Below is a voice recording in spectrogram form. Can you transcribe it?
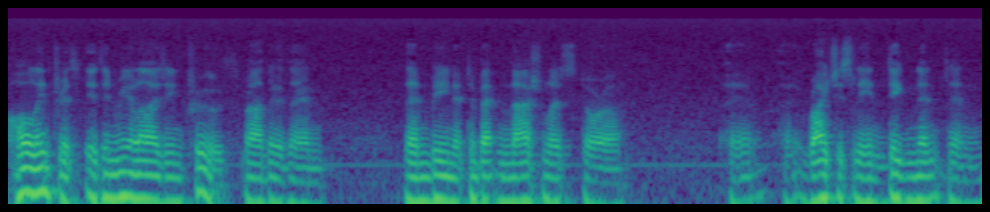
whole interest is in realizing truth rather than than being a Tibetan nationalist or a, a, righteously indignant and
